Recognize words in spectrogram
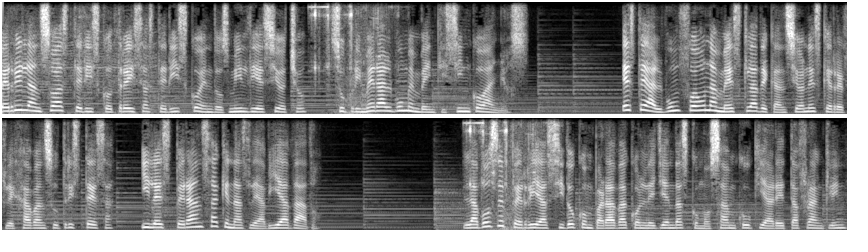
Perry lanzó Asterisco 3 Asterisco en 2018, su primer álbum en 25 años. Este álbum fue una mezcla de canciones que reflejaban su tristeza y la esperanza que Nas le había dado. La voz de Perry ha sido comparada con leyendas como Sam Cooke y Aretha Franklin,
